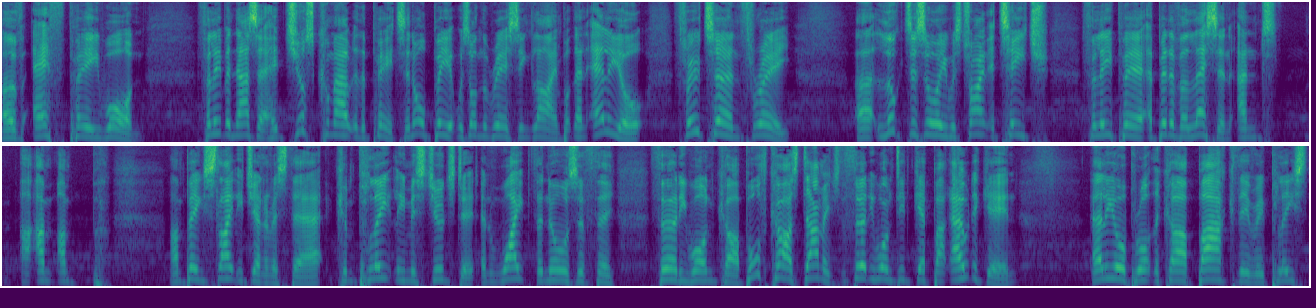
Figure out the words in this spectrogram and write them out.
of FP1. Felipe Nasr had just come out of the pits, and albeit was on the racing line, but then Elio, through turn three, uh, looked as though he was trying to teach Felipe a bit of a lesson, and I, I'm, I'm I'm being slightly generous there, completely misjudged it and wiped the nose of the 31 car. Both cars damaged. The 31 did get back out again. Elio brought the car back. They replaced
